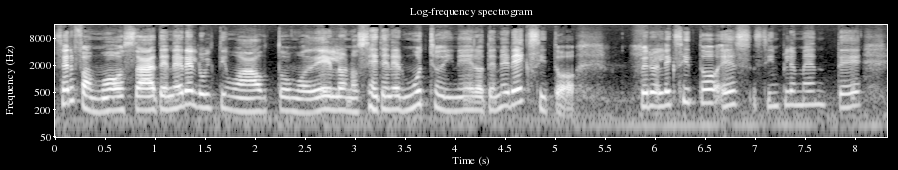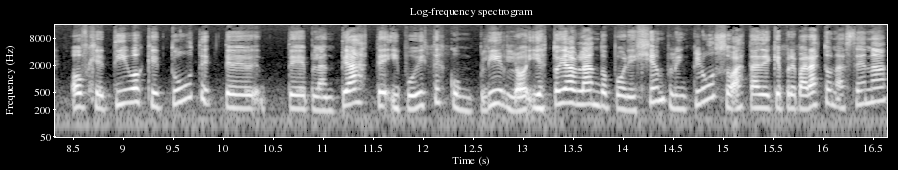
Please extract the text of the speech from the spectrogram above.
ser famosa, tener el último auto, modelo, no sé, tener mucho dinero, tener éxito. Pero el éxito es simplemente objetivos que tú te, te- te planteaste y pudiste cumplirlo. Y estoy hablando, por ejemplo, incluso hasta de que preparaste una cena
